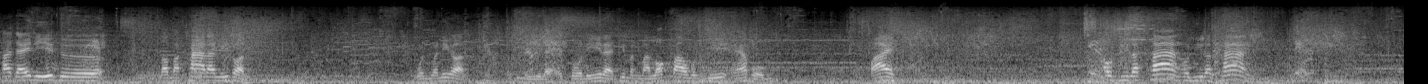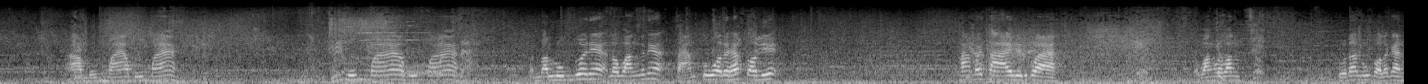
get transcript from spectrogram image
ถ้าจะให้ดีก็คือเรามาฆ่าด้านนี้ก่อนวนมานี่ก่อนนี่แหละตัวนี้แหละที่มันมาล็อกเป้าเมื่อกี้นะครับผมไปเอาทีละข้างเอาทีละข้าง อ่ามุมมามุมมามุมมามุมมา มันมาลุมด้วยเนี่ยระวังนะเนี่ยสามตัวเลยครับตอนนี้ทางไม่ตายเลยดีกว่า ระวังระวังตัวด้านนู้นก่อนแล้วกัน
